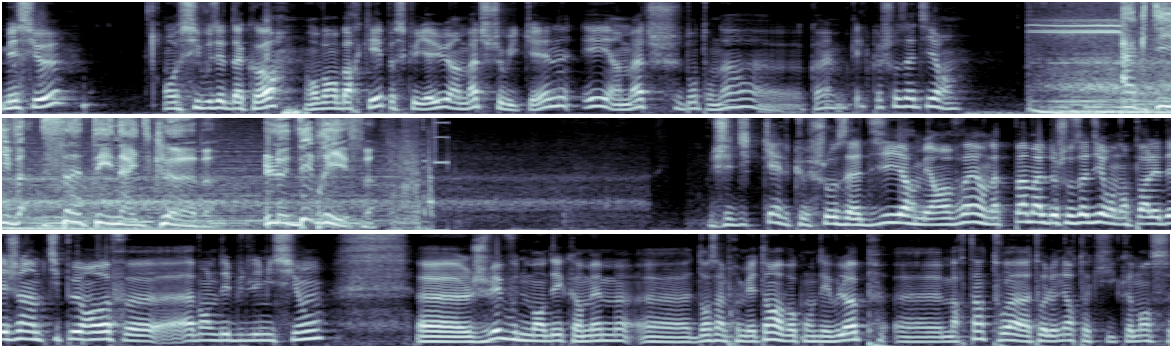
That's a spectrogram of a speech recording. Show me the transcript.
Messieurs, si vous êtes d'accord, on va embarquer parce qu'il y a eu un match ce week-end et un match dont on a euh, quand même quelque chose à dire. Active Synthé Night Club, le débrief. J'ai dit quelque chose à dire, mais en vrai, on a pas mal de choses à dire. On en parlait déjà un petit peu en off euh, avant le début de l'émission. Euh, je vais vous demander quand même, euh, dans un premier temps, avant qu'on développe, Martin, toi, toi l'honneur, toi qui commences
